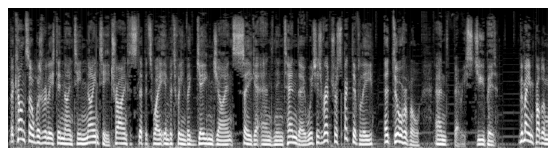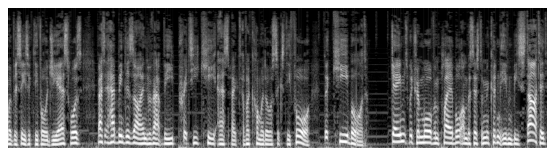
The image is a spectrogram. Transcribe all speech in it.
The console was released in 1990, trying to slip its way in between the game giants Sega and Nintendo, which is retrospectively adorable and very stupid. The main problem with the C64 GS was that it had been designed without the pretty key aspect of a Commodore 64, the keyboard. Games which were more than playable on the system couldn't even be started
